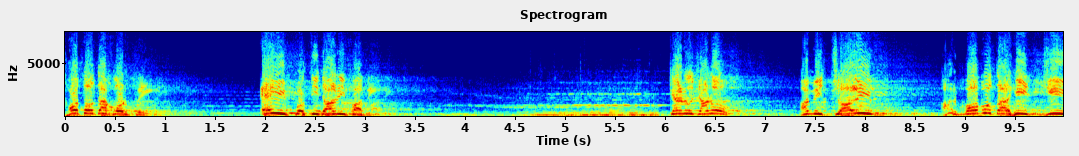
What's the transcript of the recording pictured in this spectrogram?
সততা করবে, এই প্রতিদানই পাবে। কেন জানো? আমি জালিম আর মমতাহীন জি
